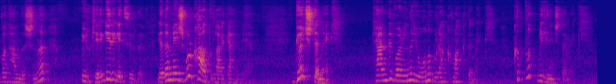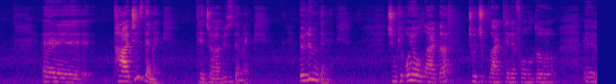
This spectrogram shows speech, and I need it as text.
vatandaşını ülkeye geri getirdi. Ya da mecbur kaldılar gelmeye. Göç demek kendi varını yoğunu bırakmak demek. Kıtlık bilinci demek. Ee, taciz demek. Tecavüz demek. Ölüm demek. Çünkü o yollarda çocuklar telef oldu, e,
